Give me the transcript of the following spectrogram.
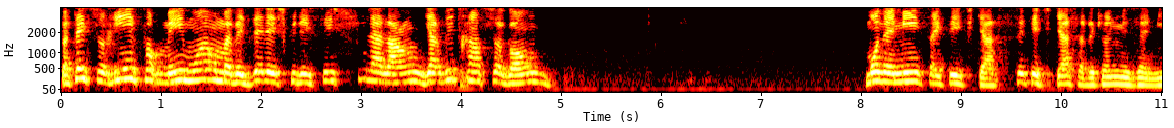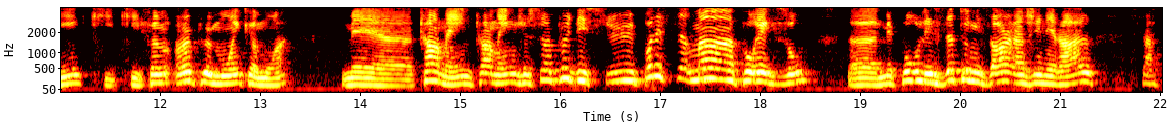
Peut-être se réinformer. Moi, on m'avait dit à la SQDC, sous la langue, gardez 30 secondes. Mon ami, ça a été efficace. C'est efficace avec un de mes amis qui, qui fume un peu moins que moi. Mais euh, quand même, quand même, je suis un peu déçu. Pas nécessairement pour Exo, euh, mais pour les atomiseurs en général. Ça n'a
